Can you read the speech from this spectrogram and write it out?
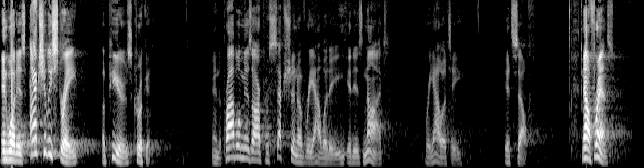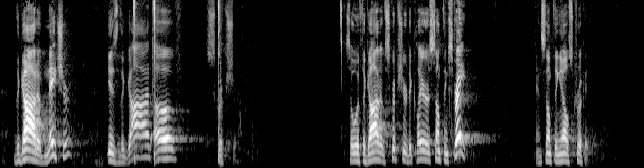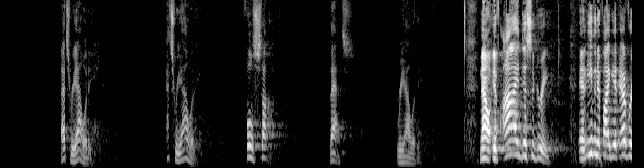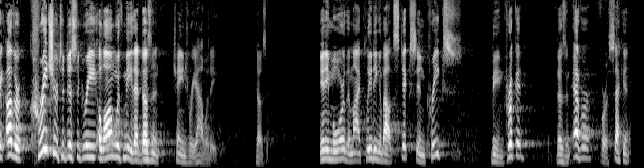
and what is actually straight appears crooked. And the problem is our perception of reality. It is not reality itself. Now, friends, the God of nature is the God of Scripture. So, if the God of Scripture declares something straight and something else crooked, that's reality. That's reality. Full stop. That's reality. Now, if I disagree, and even if I get every other creature to disagree along with me, that doesn't change reality, does it? Any more than my pleading about sticks in creeks being crooked doesn't ever, for a second,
